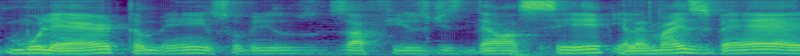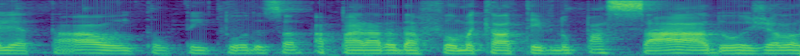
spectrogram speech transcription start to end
mulher também, sobre os desafios de, dela ser, e ela é mais velha, tal, então tem toda essa a parada da fama que ela teve no passado, hoje ela,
